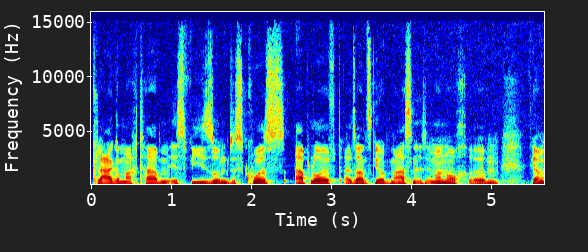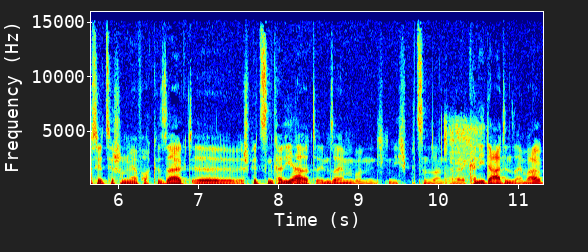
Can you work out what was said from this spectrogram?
klar gemacht haben, ist, wie so ein Diskurs abläuft. Also Hans-Georg Maaßen ist immer noch, ähm, wir haben es jetzt ja schon mehrfach gesagt, äh, Spitzenkandidat ja. in seinem, nicht, nicht Spitzen, sondern äh, Kandidat in seinem Wahl,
